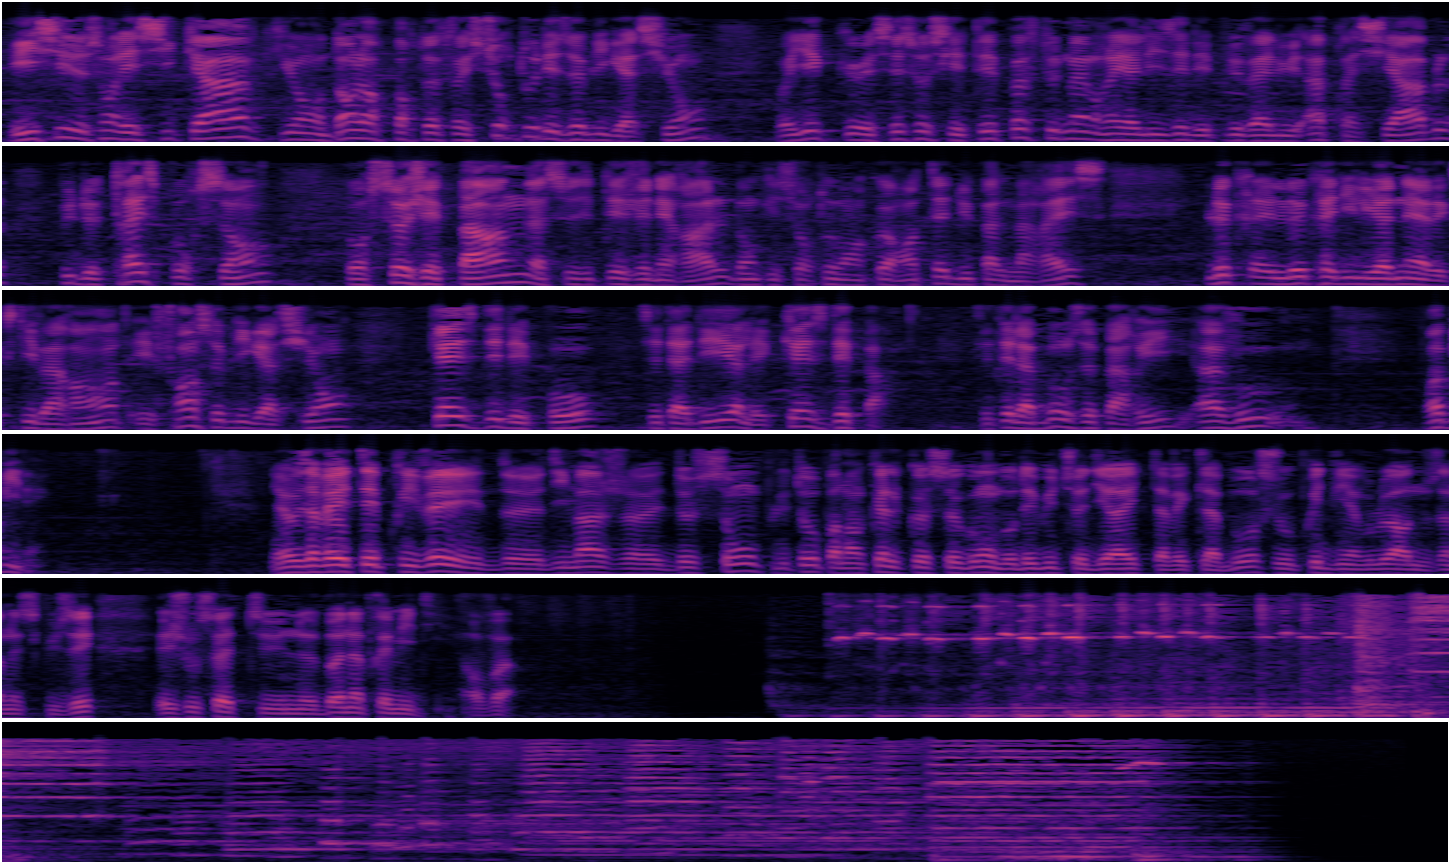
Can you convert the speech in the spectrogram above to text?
Et ici, ce sont les SICAV qui ont dans leur portefeuille surtout des obligations. Vous voyez que ces sociétés peuvent tout de même réaliser des plus-values appréciables, plus de 13% pour Sogepan, la Société Générale, donc ils se retrouvent encore en tête du palmarès, le, Crédit Lyonnais avec Steve Arante et France Obligations, Caisse des dépôts, c'est-à-dire les caisses d'épargne. C'était la Bourse de Paris. À vous, Robinet. Vous avez été privé d'images de, de son plutôt pendant quelques secondes au début de ce direct avec la Bourse. Je vous prie de bien vouloir nous en excuser et je vous souhaite une bonne après-midi. Au revoir.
